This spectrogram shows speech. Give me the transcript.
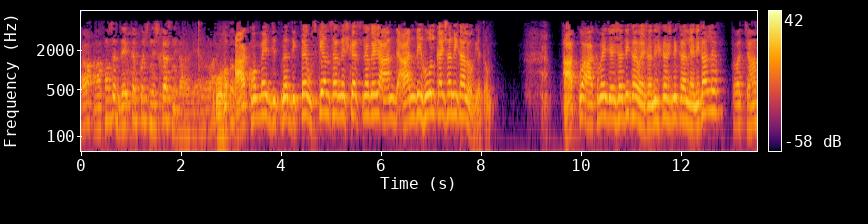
बाबा आँखों से देखकर कुछ निष्कर्ष निकाला गया है वो उसको- आँखों में जितना दिखता है उसके अनुसार निष्कर्ष न गए आंधी होल कैसा निकालोगे तुम? आपको आँख में जैसा दिखा वैसा निष्कर्ष निकाल ले निकाल ले। तो चाँद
